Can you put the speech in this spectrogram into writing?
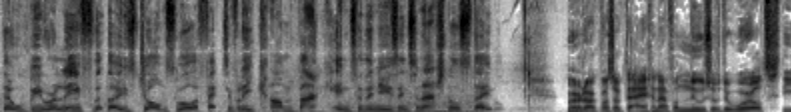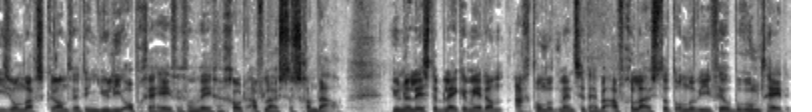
there will be relief that those jobs will effectively come back into the News International stable. Murdoch was ook de eigenaar van News of the World. Die zondagskrant werd in juli opgeheven vanwege een groot afluisterschandaal. Journalisten bleken meer dan 800 mensen te hebben afgeluisterd, onder wie veel beroemdheden.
